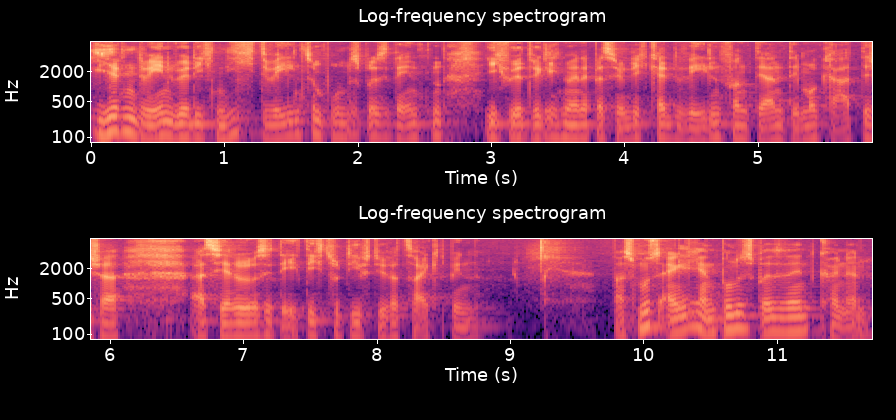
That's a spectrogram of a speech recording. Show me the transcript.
irgendwen würde ich nicht wählen zum Bundespräsidenten. Ich würde wirklich nur eine Persönlichkeit wählen, von deren demokratischer äh, Seriosität ich zutiefst überzeugt bin. Was muss eigentlich ein Bundespräsident können?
